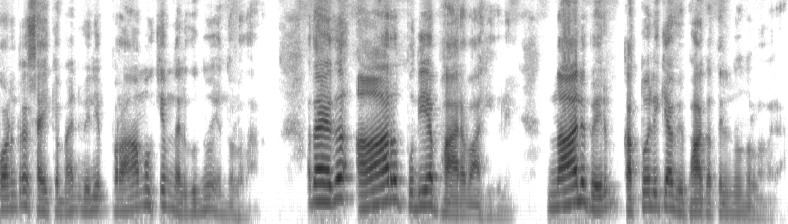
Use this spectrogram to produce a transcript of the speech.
കോൺഗ്രസ് ഹൈക്കമാൻഡ് വലിയ പ്രാമുഖ്യം നൽകുന്നു എന്നുള്ളതാണ്. അതായത് ആറ് പുതിയ ഭാരവാഹികളിൽ നാല് പേരും കത്തോലിക്ക വിഭാഗത്തിൽ നിന്നുള്ളവരാണ്.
